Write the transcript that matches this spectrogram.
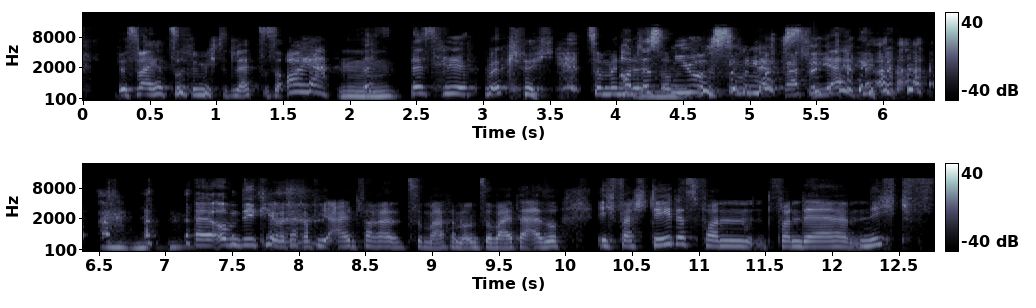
das war jetzt so für mich das Letzte. So, oh ja, mhm. das, das, hilft wirklich. Zumindest oh, das um, News. Um, ja, äh, um die Chemotherapie einfacher zu machen und so weiter. Also ich verstehe das von, von der nicht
